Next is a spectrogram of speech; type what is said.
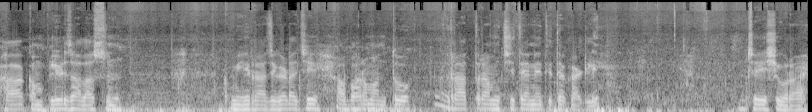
हा कंप्लीट झाला असून मी राजगडाचे आभार मानतो. रात्र आमची त्याने तिथं काढली. जय शिवराय.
